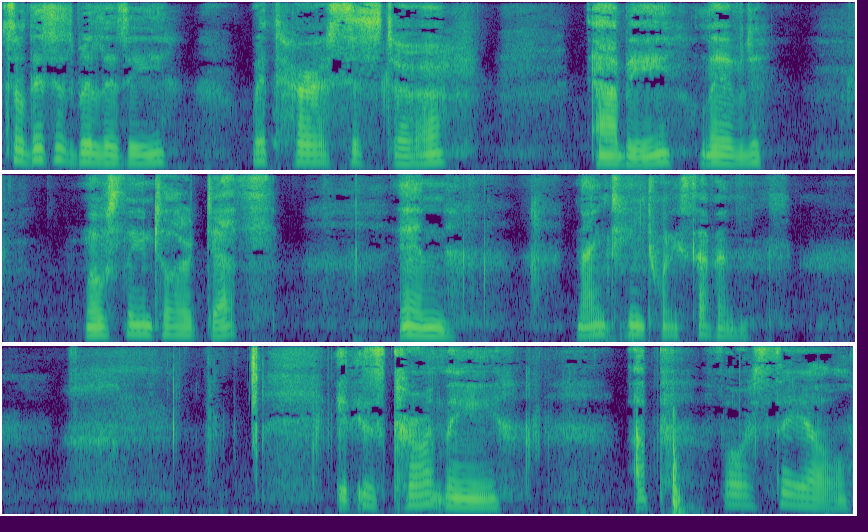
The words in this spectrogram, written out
So this is where Lizzie, with her sister, Abby, lived mostly until her death in 1927. It is currently up for sale.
